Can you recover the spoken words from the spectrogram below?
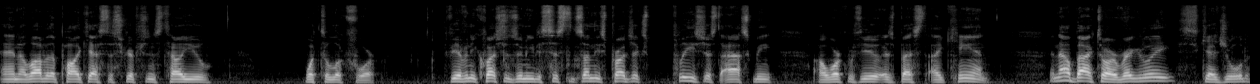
And a lot of the podcast descriptions tell you what to look for. If you have any questions or need assistance on these projects, please just ask me. I'll work with you as best I can. And now back to our regularly scheduled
